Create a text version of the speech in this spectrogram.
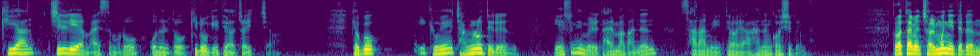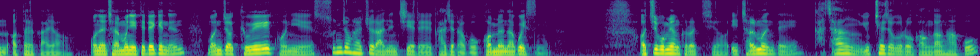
귀한 진리의 말씀으로 오늘도 기록이 되어져 있죠. 결국 이 교회의 장로들은 예수님을 닮아가는 사람이 되어야 하는 것이군요. 그렇다면 젊은이들은 어떨까요? 오늘 젊은이들에게는 먼저 교회의 권위에 순종할 줄 아는 지혜를 가지라고 권면하고 있습니다. 어찌 보면 그렇지요. 이 젊은 때 가장 육체적으로 건강하고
